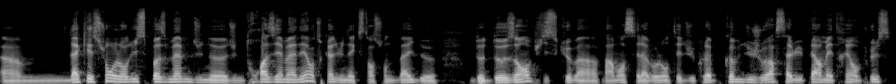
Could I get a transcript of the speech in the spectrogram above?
la question aujourd'hui se pose même d'une d'une troisième année, en tout cas d'une extension de bail de de deux ans, puisque ben, apparemment c'est la volonté du club comme du joueur ça lui permettrait en plus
